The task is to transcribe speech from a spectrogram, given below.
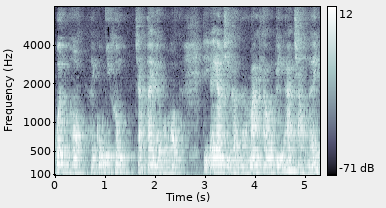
quân hột hay cũng như không chạm tay được vào hột thì anh em chỉ cần là mang theo cái kính áp tròng đấy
